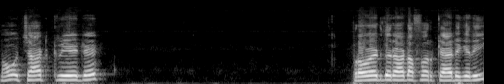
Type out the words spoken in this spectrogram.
now chart created provide the data for category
